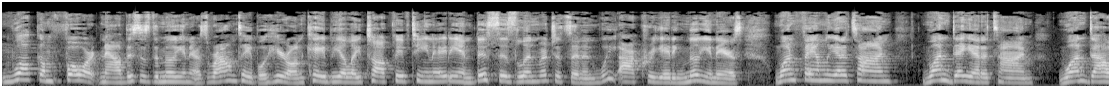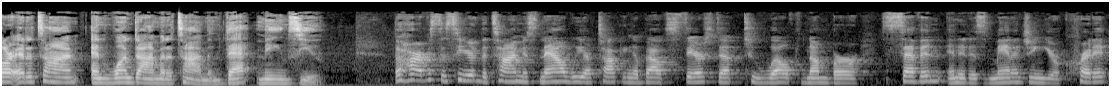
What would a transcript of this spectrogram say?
Welcome forward now. This is the Millionaires Roundtable here on KBLA Talk 1580, and this is Lynn Richardson, and we are creating millionaires one family at a time, one day at a time, one dollar at a time, and one dime at a time, and that means you. The harvest is here. The time is now. We are talking about stair step to wealth number seven, and it is managing your credit.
